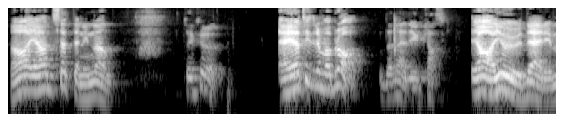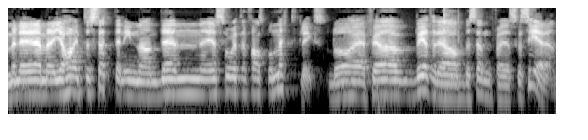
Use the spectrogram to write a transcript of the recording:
Ja, jag har inte sett den innan. Tyckte du? Eh, Jag tyckte den var bra. Den är det ju klassisk. Ja, jo, det är det Men, det men jag har inte sett den innan. Den, jag såg att den fanns på Netflix. Då, för jag vet att jag har bestämt mig för att jag ska se den.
